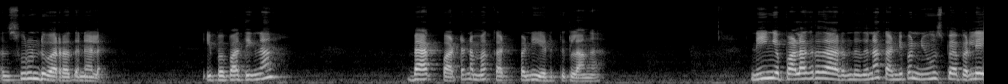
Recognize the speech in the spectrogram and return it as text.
அது சுருண்டு வர்றதுனால. இப்போ பார்த்திங்கன்னா பேக் பார்ட்டை நம்ம கட் பண்ணி எடுத்துக்கலாங்க. நீங்கள் பழகிறதா இருந்ததுன்னா கண்டிப்பாக நியூஸ் பேப்பர்லேயே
